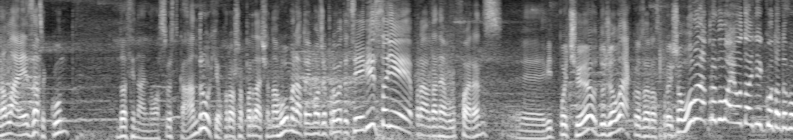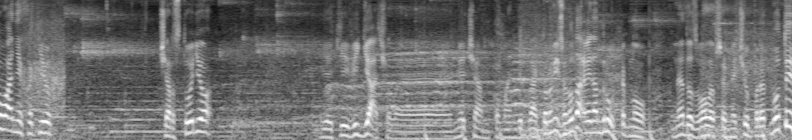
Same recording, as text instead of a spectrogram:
на лаві за секунд до фінального свистка. Андрухів, хороша передача на Гумена, той може пробити цієї відстані. Правда, не Ференс. Е, Відпочив. Дуже легко зараз пройшов. Гумена пробиває у дальній кут на добиванні. Хотів Чар Студіо, які віддячили е, м'ячем команді Storm Vision. Удар від Андрухів, ну, не дозволивши м'ячу перетнути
